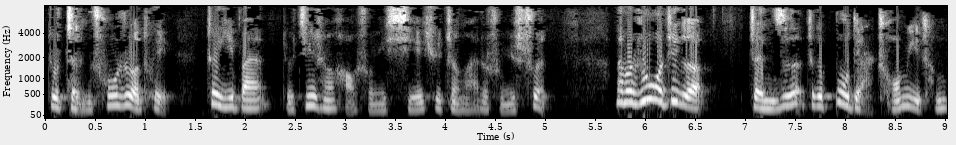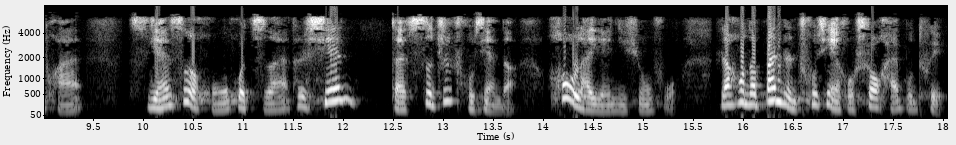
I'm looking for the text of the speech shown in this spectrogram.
就疹出热退，这一般就精神好，属于邪去正安，这属于顺。那么如果这个疹子这个布点稠密成团，颜色红或紫暗，它是先在四肢出现的，后来延及胸腹。然后呢，斑疹出现以后烧还不退，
